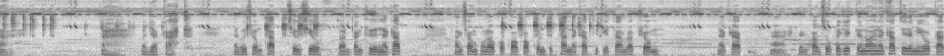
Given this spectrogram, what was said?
อ่าบรรยากาศท่านผู้ชมครับชิวๆตอนกลางคืนนะครับ ทางช่องของเราก็ขอขอบคุณทุกท่านนะครับ ที่ติดตามรับชมนะครับอ่าเป็นความสุขเล็กๆน้อยๆนะครับ ที่ได้มีโอกาส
